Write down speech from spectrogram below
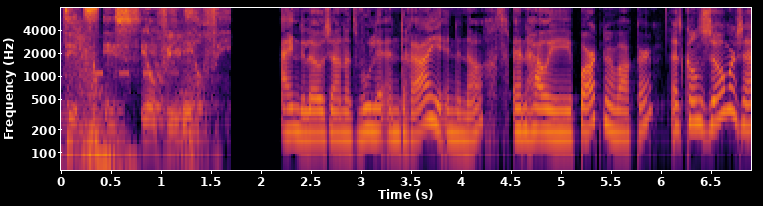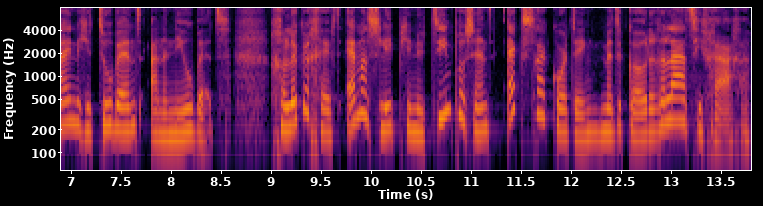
Dit is Ilfie. Eindeloos aan het woelen en draaien in de nacht? En hou je je partner wakker? Het kan zomaar zijn dat je toe bent aan een nieuw bed. Gelukkig geeft Emma Sleep je nu 10% extra korting met de code RELATIEVRAGEN.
